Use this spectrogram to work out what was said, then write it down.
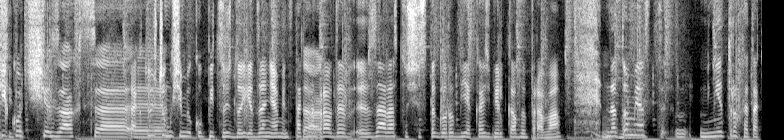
co, siku ci się zachce. tak, tu e, jeszcze musimy kupić coś do jedzenia, więc tak, Tak. naprawdę e, zaraz to się z tego robi jakaś wielka wyprawa. Mhm. Natomiast mnie trochę tak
